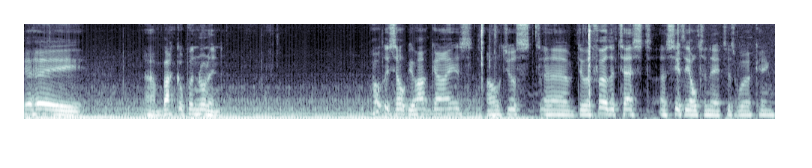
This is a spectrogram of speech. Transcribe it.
Yay! I'm back up and running. Hope this helped you out guys. I'll just uh, do a further test and see if the alternator's working.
